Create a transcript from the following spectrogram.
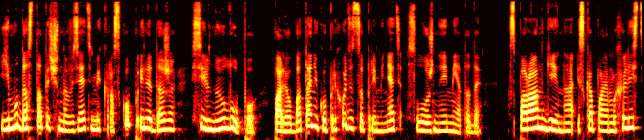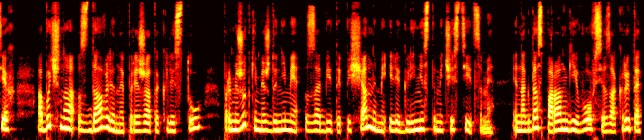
ему достаточно взять микроскоп или даже сильную лупу. Палеоботанику приходится применять сложные методы. Спорангии на ископаемых листьях обычно сдавлены, прижаты к листу, Промежутки между ними забиты песчаными или глинистыми частицами. Иногда спорангии вовсе закрыты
